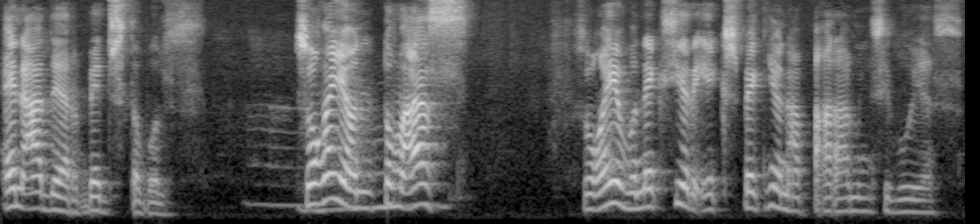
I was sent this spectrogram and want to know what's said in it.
and other vegetables. So, ngayon, tumaas. So, ngayon, next year, i-expect nyo napakaraming sibuyas.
